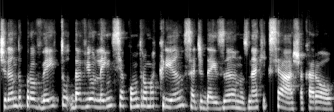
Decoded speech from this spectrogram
tirando proveito da violência contra uma criança de 10 anos, né? O que, que você acha, Carol?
